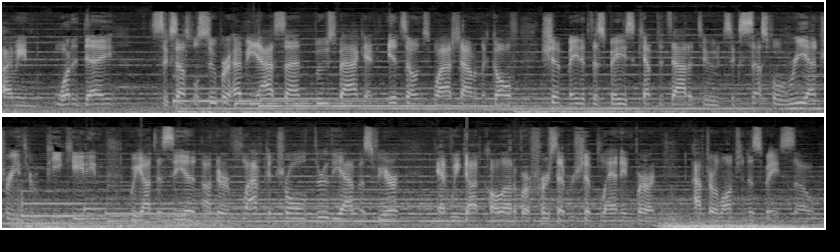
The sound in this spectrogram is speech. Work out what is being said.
I mean, what a day. Successful super heavy ascent, boost back, and its own splashdown in the Gulf. Ship made it to space, kept its attitude. Successful re entry through peak heating. We got to see it under flap control through the atmosphere, and we got call out of our first ever ship landing burn after launch into space. So,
